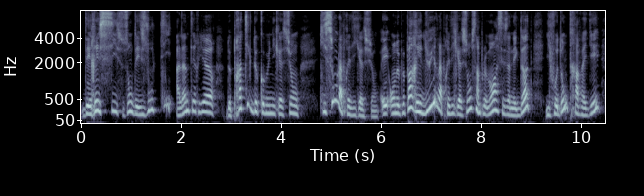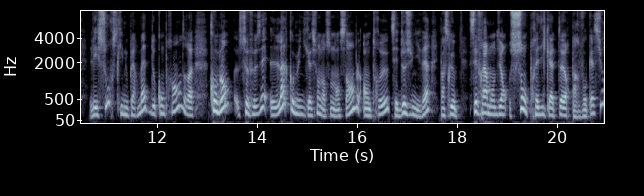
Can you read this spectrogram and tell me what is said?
des récits ce sont des outils à l'intérieur de pratiques de communication qui sont la prédication. Et on ne peut pas réduire la prédication simplement à ces anecdotes. Il faut donc travailler les sources qui nous permettent de comprendre comment se faisait la communication dans son ensemble entre ces deux univers. Parce que ces frères mendiants sont prédicateurs par vocation.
